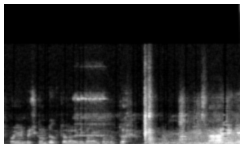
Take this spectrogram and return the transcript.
powinien być konduktor, ale nie ma nam konduktora. Więc na razie nie.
